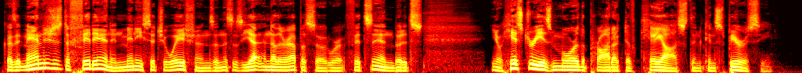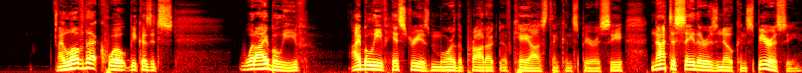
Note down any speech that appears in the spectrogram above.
because it manages to fit in in many situations. And this is yet another episode where it fits in. But it's, you know, history is more the product of chaos than conspiracy. I love that quote because it's what I believe. I believe history is more the product of chaos than conspiracy. Not to say there is no conspiracy.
